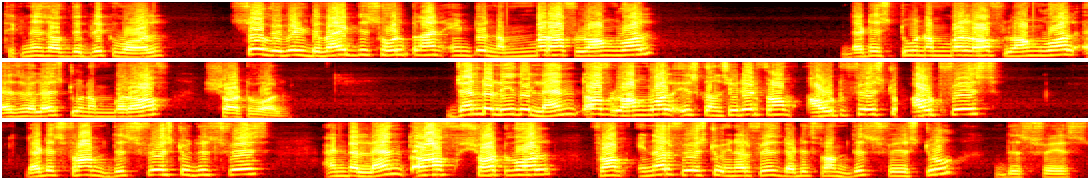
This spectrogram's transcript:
thickness of the brick wall so we will divide this whole plan into number of long wall that is two number of long wall as well as two number of short wall. Generally the length of long wall is considered from out face to out face that is from this face to this face and the length of short wall from inner face to inner face that is from this face to this face.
